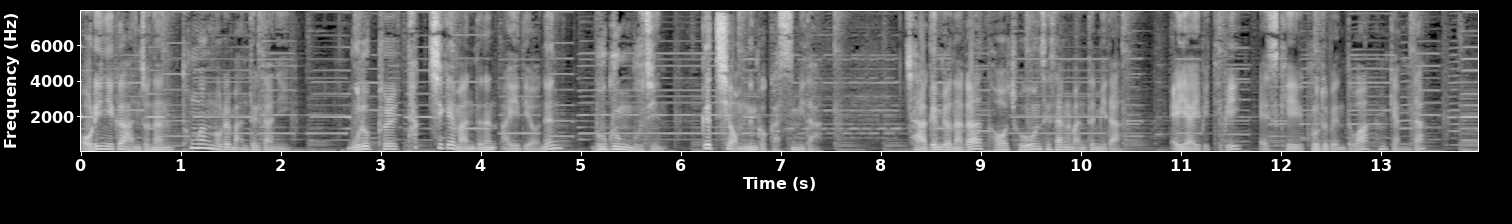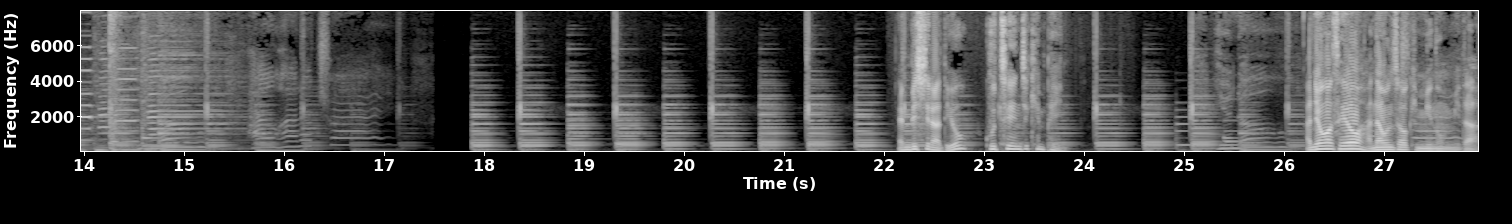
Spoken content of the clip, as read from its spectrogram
어린이가 안전한 통학로를 만들다니 무릎을 탁 치게 만드는 아이디어는 무궁무진 끝이 없는 것 같습니다. 작은 변화가 더 좋은 세상을 만듭니다. AIBTV SK 브로드밴드와 함께합니다. MBC 라디오 Good Change 캠페인 안녕하세요. 아나운서 김민호입니다.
